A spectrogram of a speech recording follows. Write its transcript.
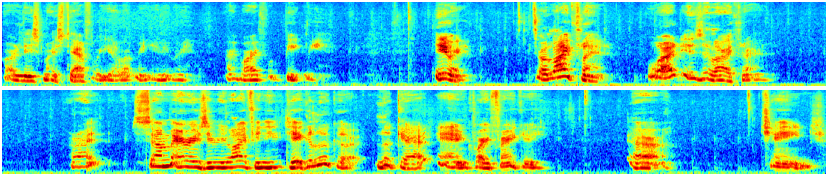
Or at least my staff will yell at me anyway. My wife will beat me. Anyway, so life plan. What is a life plan? All right. Some areas of your life you need to take a look at, look at, and quite frankly, uh, change.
